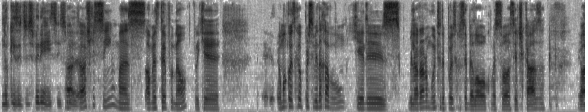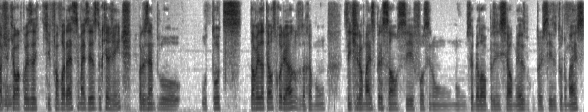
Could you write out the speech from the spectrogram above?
No quesito de experiência, isso ah, mesmo. Eu acho que sim, mas ao mesmo tempo não, porque é uma coisa que eu percebi da Kabum, que eles melhoraram muito depois que o CBLOL começou a ser de casa. Eu uhum. acho que é uma coisa que favorece mais eles do que a gente. Por exemplo, o Tuts talvez até os coreanos da Kabum sentiram mais pressão se fosse num, num CBLOL presencial mesmo, com torcida e tudo mais.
